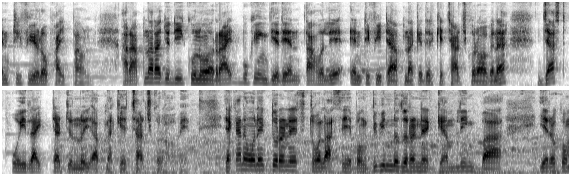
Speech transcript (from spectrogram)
এন্ট্রি ফি হলো ফাইভ পাউন্ড আর আপনারা যদি কোনো রাইড বুকিং দিয়ে দেন, তাহলে এন্ট্রি ফিটা আপনাকেদেরকে চার্জ করা হবে না। জাস্ট ওই রাইডটার জন্যই আপনাকে চার্জ করা হবে। এখানে অনেক ধরনের স্টল আছে এবং বিভিন্ন ধরনের গ্যামলিং বা এরকম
